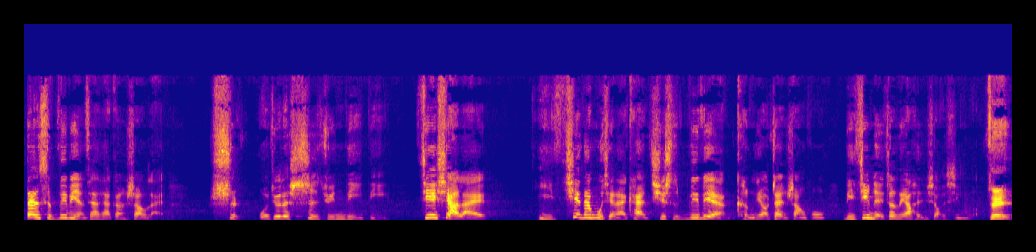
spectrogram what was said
但是 Vivian 现在才刚上来，是我觉得势均力敌。接下来以现在目前来看，其实 Vivian 可能要占上风，李静蕾真的要很小心了。所以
